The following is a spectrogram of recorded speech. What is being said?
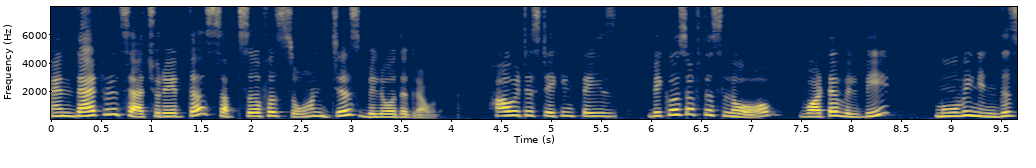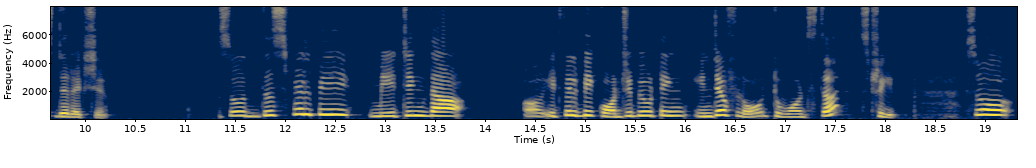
and that will saturate the subsurface zone just below the ground. How it is taking place? Because of the slope, water will be moving in this direction. So, this will be meeting the, uh, it will be contributing interflow towards the stream. So,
